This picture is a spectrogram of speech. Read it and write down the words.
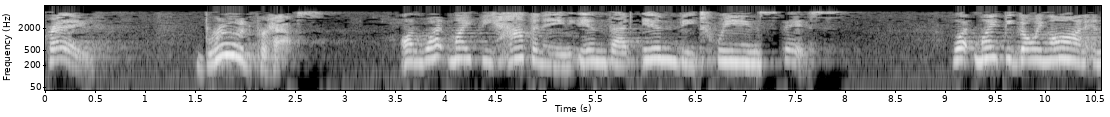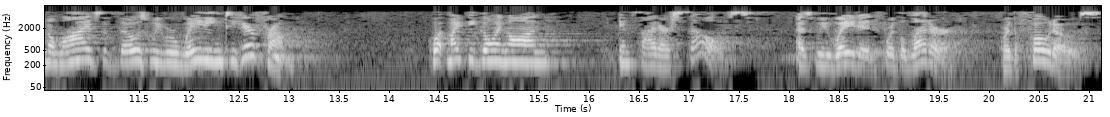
pray, brood perhaps, on what might be happening in that in between space. What might be going on in the lives of those we were waiting to hear from what might be going on inside ourselves as we waited for the letter or the photos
